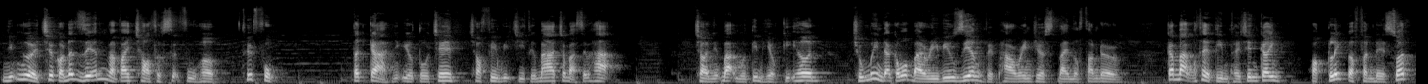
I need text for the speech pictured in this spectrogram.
Những người chưa có đất diễn và vai trò thực sự phù hợp, thuyết phục. Tất cả những yếu tố trên cho phim vị trí thứ ba trong bảng xếp hạng. Cho những bạn muốn tìm hiểu kỹ hơn, chúng mình đã có một bài review riêng về Power Rangers Dino Thunder. Các bạn có thể tìm thấy trên kênh hoặc click vào phần đề xuất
